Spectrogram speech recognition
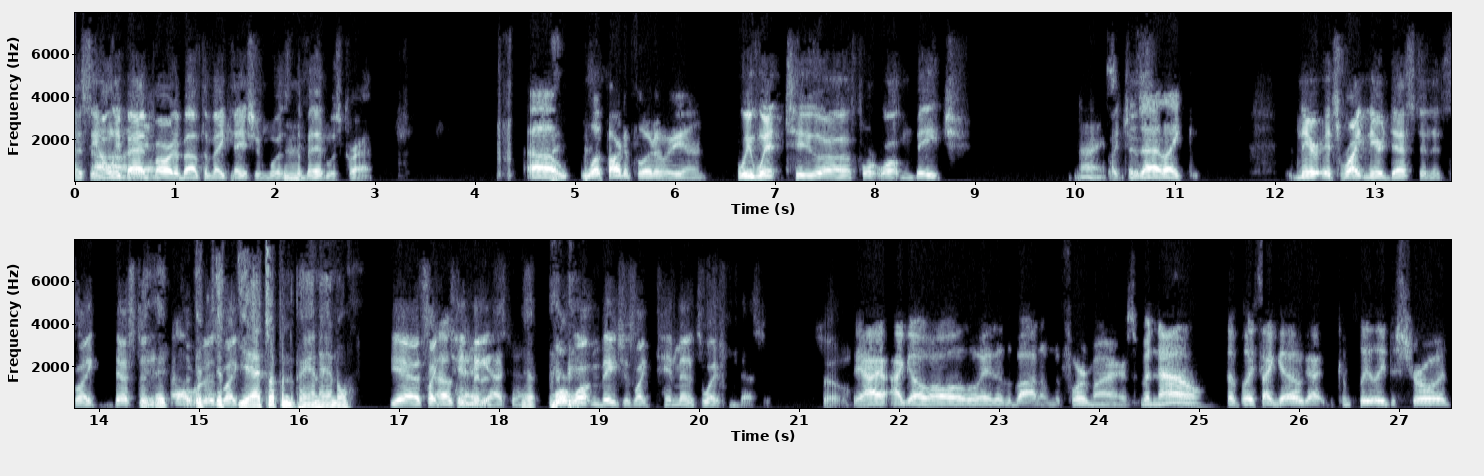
That's the only Oh, bad yeah. part about the vacation was Hmm. the bed was crap. Uh, what part of Florida were you in? We went to, uh, Fort Walton Beach Nice. Like Is that like near, it's right near Destin. It's like Destin, It- Florida it- is it- like, yeah, it's up in the Panhandle. yeah, it's like okay? 10 minutes. Gotcha. Fort Walton Beach is like 10 minutes away from Destin. So, Yeah, I, I go all the way to the bottom to Fort Myers, but now the place I go got completely destroyed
